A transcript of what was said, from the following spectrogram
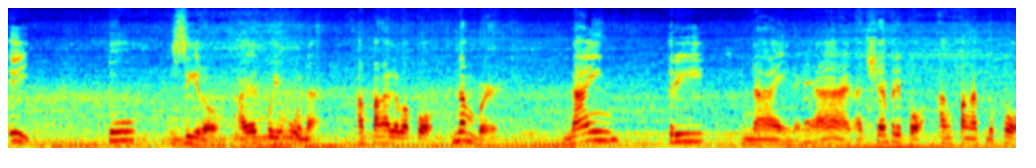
820. Ayan po yung una. Ang pangalawa po, number 939. Ayan. At syempre po, ang pangatlo po,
